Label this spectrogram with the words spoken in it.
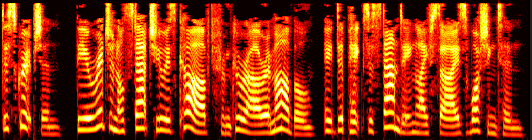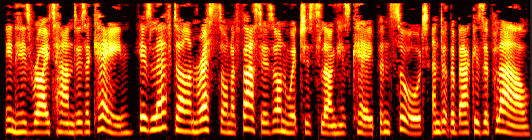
Description the original statue is carved from Carrara marble. It depicts a standing life-size Washington. In his right hand is a cane, his left arm rests on a fasces on which is slung his cape and sword, and at the back is a plow.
